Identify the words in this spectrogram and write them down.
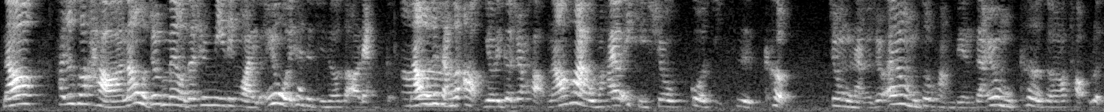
然后她就说好啊，然后我就没有再去密另外一个，因为我一开始其实有找到两个，然后我就想说哦，有一个就好，然后后来我们还有一起修过几次课。就我们两个就哎，我们坐旁边这样，因为我们课的时候要讨论，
